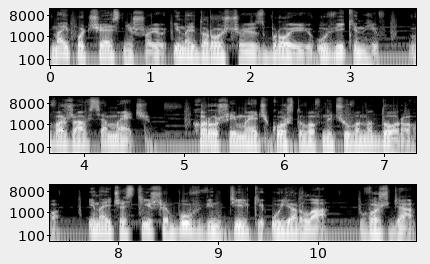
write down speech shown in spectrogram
Найпочеснішою і найдорожчою зброєю у вікінгів вважався меч. Хороший меч коштував нечувано дорого, і найчастіше був він тільки у ярла, вождя.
